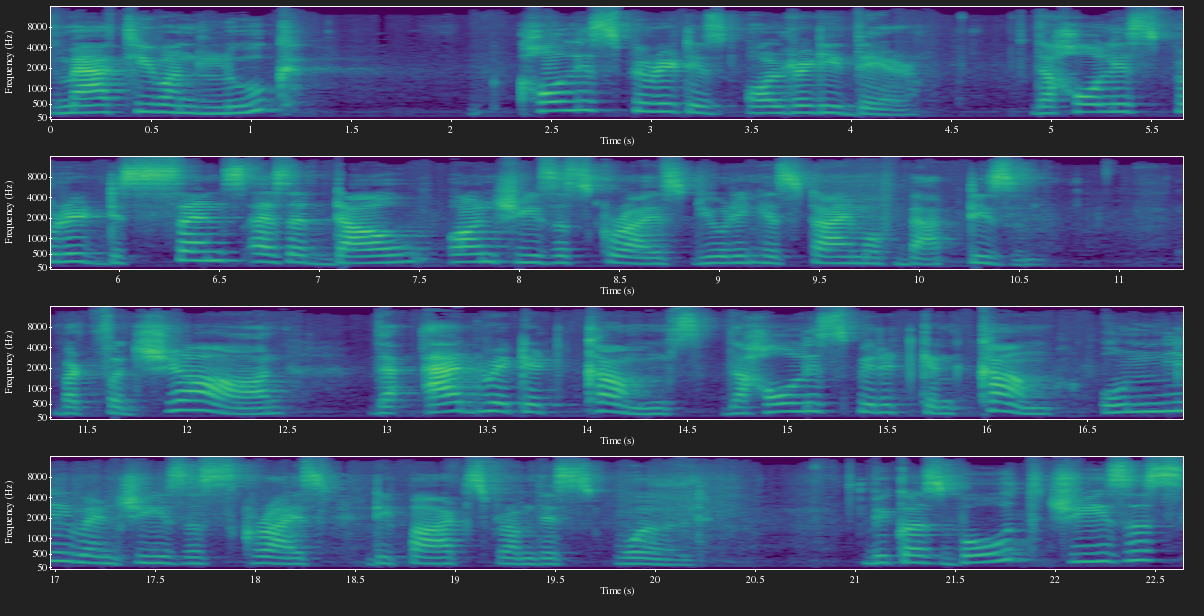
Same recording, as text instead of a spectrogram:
Matthew and Luke, Holy Spirit is already there. The Holy Spirit descends as a dove on Jesus Christ during his time of baptism. But for John, the advocate comes, the Holy Spirit can come only when Jesus Christ departs from this world. Because both Jesus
